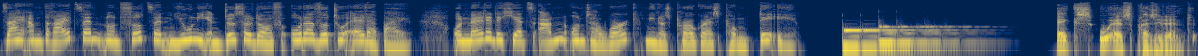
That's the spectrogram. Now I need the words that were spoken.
Sei am 13. und 14. Juni in Düsseldorf oder virtuell dabei und melde dich jetzt an unter work-progress.de. Ex-US-Präsident.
